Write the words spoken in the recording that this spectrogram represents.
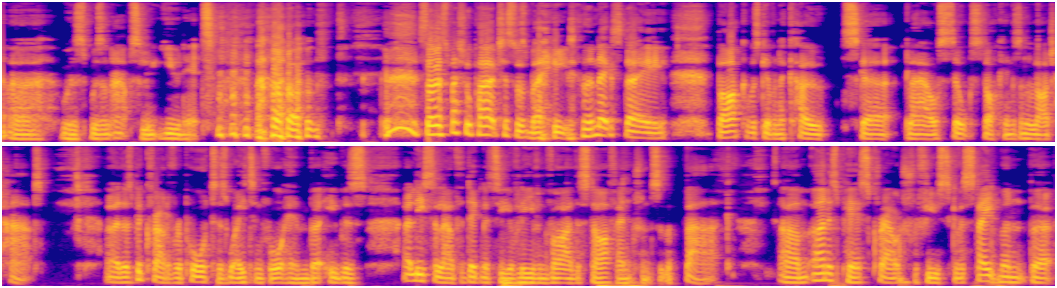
uh, was was an absolute unit. um, so a special purchase was made. the next day, Barker was given a coat, skirt, blouse, silk stockings, and a large hat. Uh, there was a big crowd of reporters waiting for him, but he was at least allowed the dignity of leaving via the staff entrance at the back. Um, Ernest Pierce Crouch refused to give a statement, but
